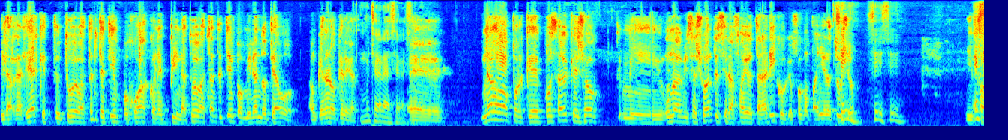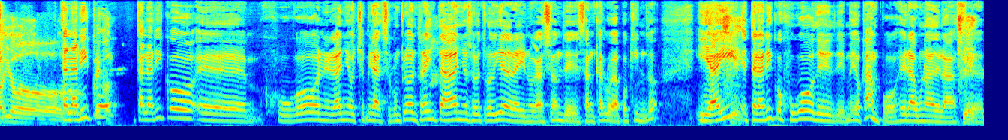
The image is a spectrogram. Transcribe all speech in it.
y la realidad es que tu- tuve bastante tiempo, jugabas con Espina, tuve bastante tiempo mirándote a vos, aunque no lo creas. Muchas gracias. Eh, no, porque vos sabés que yo, mi, uno de mis ayudantes era Fabio Tararico, que fue compañero tuyo. Sí, sí, sí. Y Fabio. Talarico, Talarico eh, jugó en el año. ocho- Mira, se cumplieron 30 años el otro día de la inauguración de San Carlos de Apoquindo. Y ahí Sí. eh, Talarico jugó de, de medio campo. Era una de las Sí. eh,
